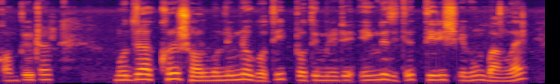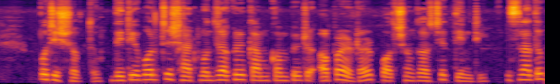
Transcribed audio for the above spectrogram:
কম্পিউটার মুদ্রাক্ষরের সর্বনিম্ন গতি প্রতি মিনিটে ইংরেজিতে তিরিশ এবং বাংলায় পঁচিশ শব্দ। দ্বিতীয় পর্যায়ে ষাট মুদ্রাক্ষরের কাম কম্পিউটার অপারেটর পদ সংখ্যা হচ্ছে তিনটি। স্নাতক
